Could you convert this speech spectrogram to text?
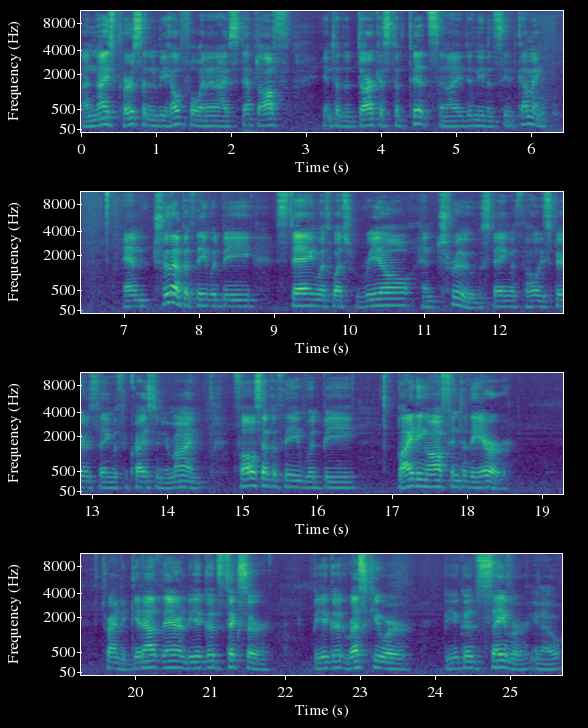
a nice person and be helpful and then I stepped off into the darkest of pits and I didn't even see it coming. And true empathy would be staying with what's real and true, staying with the Holy Spirit, staying with the Christ in your mind. False empathy would be biting off into the error, trying to get out there and be a good fixer, be a good rescuer, be a good saver, you know,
